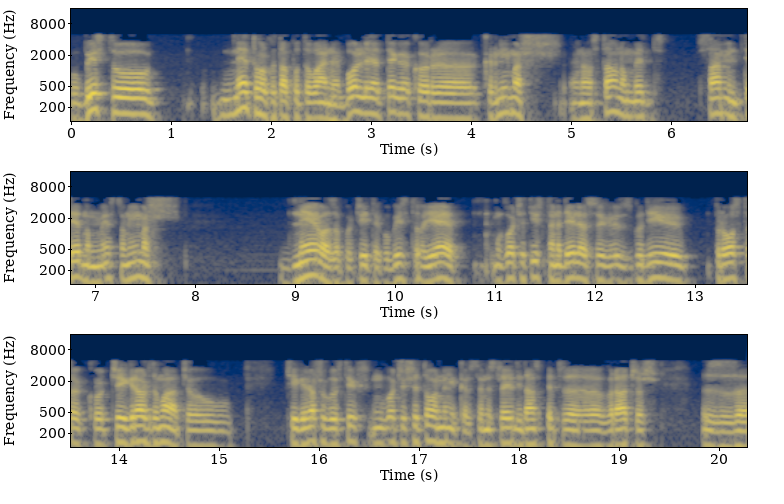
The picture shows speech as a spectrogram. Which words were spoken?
v bistvu ne toliko ta potovanja, bolje je tega, ker, ker nimaš enostavno med samim tednom, mestom, nimaš dneva za počitek. V bistvu je, mogoče tista nedelja se zgodi prosto, ko, če igraš doma, če, v, če igraš v gostih, mogoče še to ne, ker se naslednji dan spet vračaš z,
